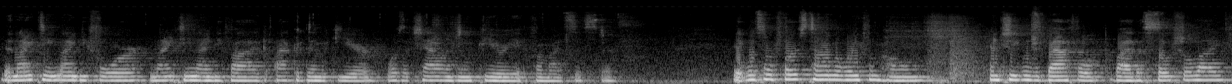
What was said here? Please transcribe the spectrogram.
The 1994-1995 academic year was a challenging period for my sister. It was her first time away from home, and she was baffled by the social life,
